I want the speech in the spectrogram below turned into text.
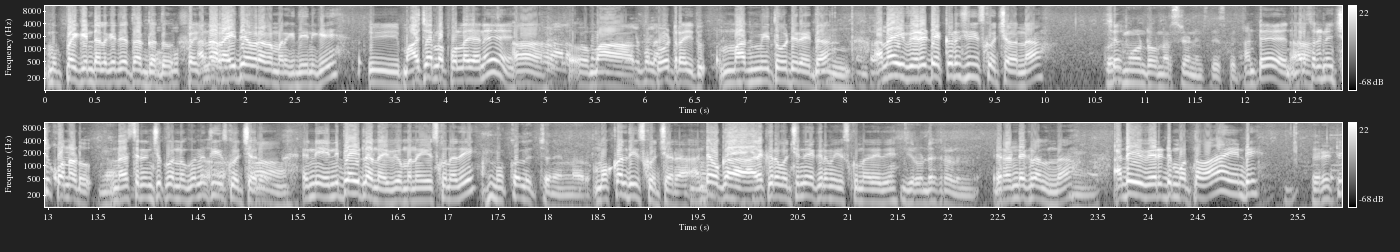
ముప్పై క్వింటాలకి అయితే తగ్గదు. ముప్పై అన్న రైతు ఎవరన్నా మనకి దీనికి? ఈ మాచర్ల పుల్లయ్య అని. మా తోటి రైతు. మా మీ తోటి రైతా? అన్న ఈ వెరైటీ ఎక్కడి నుంచి తీసుకొచ్చావు అన్న కొద్దిమోహన్ రావు నర్సరీ నుంచి తీసుకొచ్చి అంటే నర్సరీ నుంచి కొన్నాడు. నర్సరీ నుంచి కొనుక్కొని తీసుకొచ్చారు. ఎన్ని ఎన్ని ప్యాకెట్లు అన్న ఇవి మనం వేసుకున్నది? మొక్కలు ఇచ్చాను అన్నారు మొక్కలు తీసుకొచ్చారా? అంటే ఒక ఎకరం వచ్చింది ఎకరం తీసుకున్నారు ఇది? ఇది రెండు ఎకరాలు ఉంది. రెండు ఎకరాలు ఉందా? అంటే ఈ వెరైటీ మొత్తమా ఏంటి? వెరైటీ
